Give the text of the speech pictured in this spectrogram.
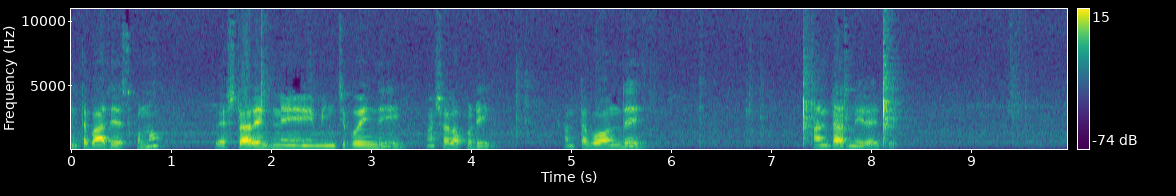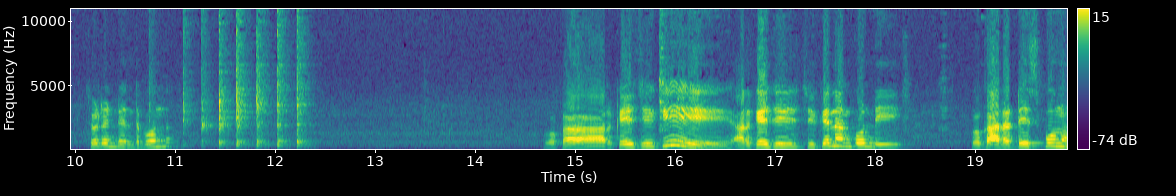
ఇంత బాగా చేసుకున్నాం? రెస్టారెంట్ని మించిపోయింది మసాలా పొడి. అంత బాగుంది అంటారు మీరైతే. చూడండి ఎంత బాగుందో. ఒక అర కేజీకి అర కేజీ చికెన్ అనుకోండి. ఒక అర టీ స్పూను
